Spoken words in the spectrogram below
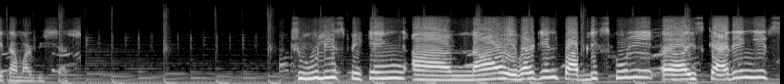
এটা আমার বিশ্বাস। Truly speaking now Evergreen Public School is carrying its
